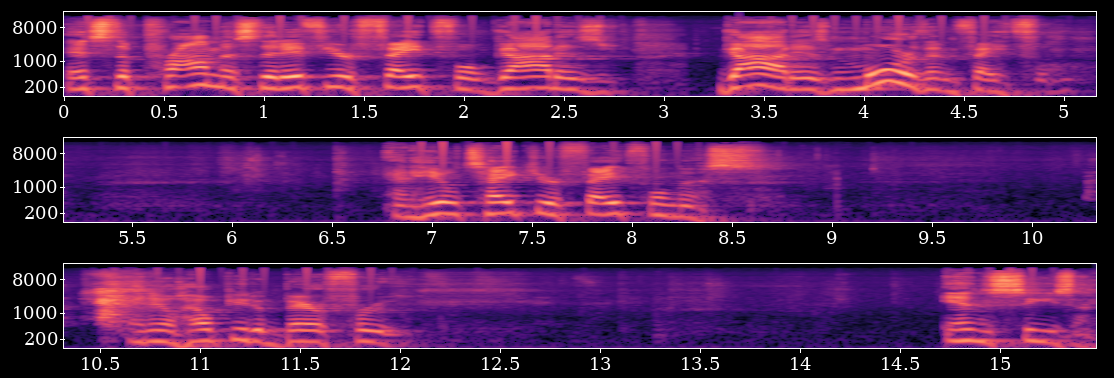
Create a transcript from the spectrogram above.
It's the promise that if you're faithful, God is God is more than faithful. And He'll take your faithfulness and He'll help you to bear fruit in season.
